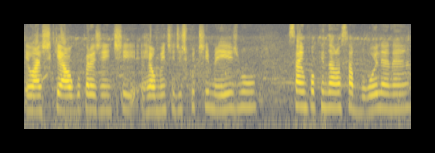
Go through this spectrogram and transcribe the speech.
Eu acho que é algo para a gente realmente discutir mesmo, sair um pouquinho da nossa bolha, né?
